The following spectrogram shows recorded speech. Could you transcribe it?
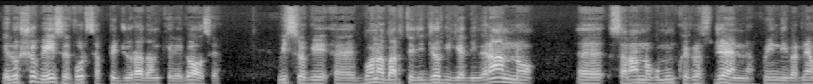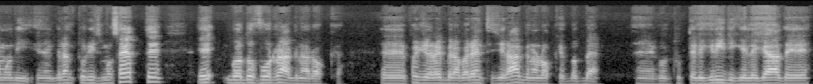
e lo showcase forse ha peggiorato anche le cose, visto che eh, buona parte dei giochi che arriveranno eh, saranno comunque cross-gen, quindi parliamo di eh, Gran Turismo 7 e God of War Ragnarok. Eh, poi ci sarebbe la parentesi Ragnarok e vabbè, eh, con tutte le critiche legate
